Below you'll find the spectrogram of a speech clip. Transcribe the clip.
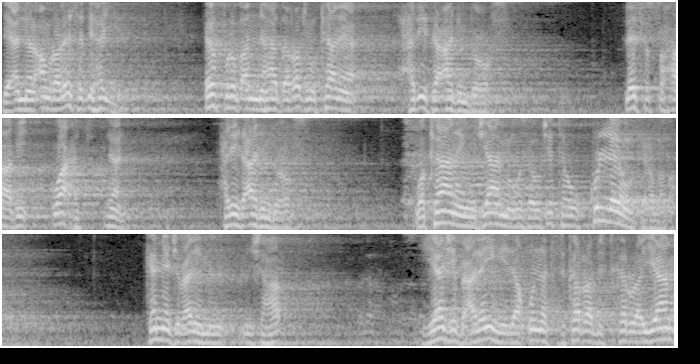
لأن الأمر ليس بهين. افرض أن هذا الرجل كان حديث عهد بعرس. ليس الصحابي واحد ثاني. حديث عهد بعرس. وكان يجامع زوجته كل يوم في رمضان. كم يجب عليه من شهر؟ يجب عليه إذا قلنا تتكرر بتكرر الأيام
